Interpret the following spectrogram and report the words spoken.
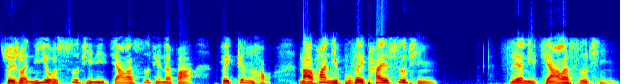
所以说你有视频，你加了视频的话会更好，哪怕你不会拍视频，只要你加了视频，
